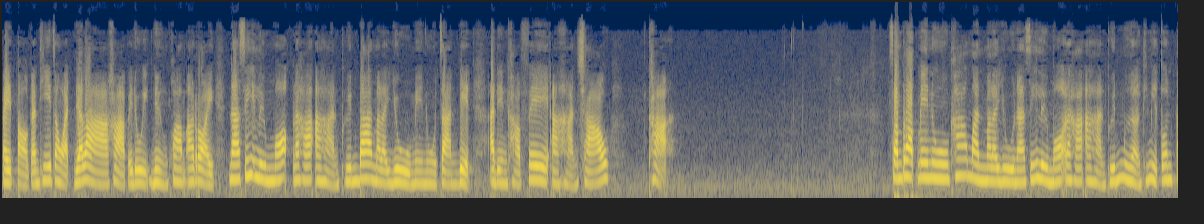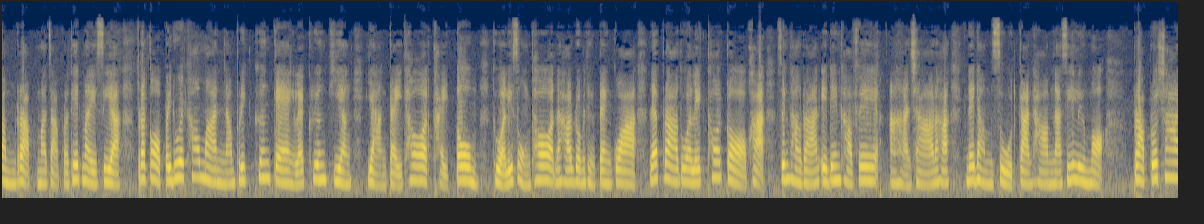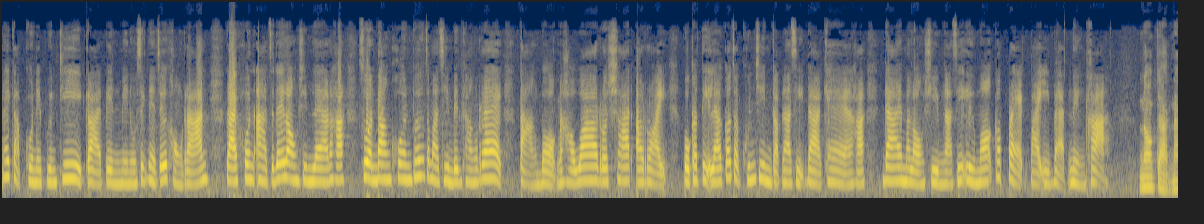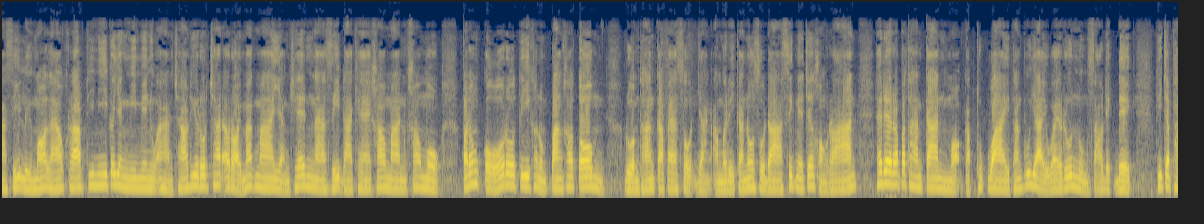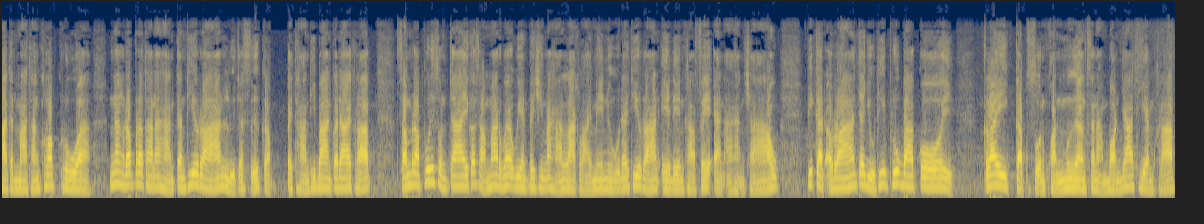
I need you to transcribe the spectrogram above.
ไปต่อกันที่จังหวัดยะลาค่ะ ไปดูอีกหนึ่งความอร่อย นาซิลืมเมาะนะคะ อาหารพื้นบ้านมาลายู เมนูจานเด็ดอเดนคาเฟ่อาหารเช้าค่ะ สำหรับเมนูข้าวมันมาลายูนาซีลือเมาะนะคะ อาหารพื้นเมืองที่มีต้นตำรับมาจากประเทศมาเลเซีย ประกอบไปด้วยข้าวมันน้ำพริกเครื่องแกง และเครื่องเคียง อย่างไก่ทอด ไข่ต้ม ถั่วลิสงทอดนะคะ รวมไปถึงแตงกวา และปลาตัวเล็กทอดกรอบค่ะ ซึ่งทางร้านเอเดนคาเฟ่อาหารเช้านะคะ ได้นำสูตรการทำนาซิลือเมาะ ปรับรสชาติให้กับคนในพื้นที่กลายเป็นเมนู signature ของร้าน หลายคนอาจจะได้ลองชิมแล้วนะคะ ส่วนบางคนเพิ่งจะมาชิมเป็นครั้งแรก ต่างบอกนะคะว่ารสชาติอร่อย ปกติแล้วก็จะคุ้นชินกับนาซิดาแคร์นะคะ ได้มาลองชิมนาซิลือเมาะก็แปลกไปอีกแบบหนึ่งค่ะ นอกจากนาซิลือเมาะแล้วครับ ที่นี่ก็ยังมีเมนูอาหารเช้าที่รสชาติอร่อยมากมาย อย่างเช่น นาซิดาแฆข้าวมันข้าวหมกปลาต้องโกโรตีขนมปังข้าวต้ม รวมทั้งกาแฟสดอย่างอเมริกาโน่โซดา signature ของร้าน ให้ได้รับประทานการเหมาะกับทุกวัย ทั้งผู้ใหญ่วัยรุ่นหนุ่มสาวเด็ก ๆ ที่จะพากันมาทั้งครอบครัว นั่งรับประทานอาหารกันที่ร้าน หรือจะซื้อกลับไปทานที่บ้านก็ได้ครับสำหรับผู้ที่สนใจก็สามารถแวะเวียนไปชิมอาหารหลากหลายเมนูได้ที่ร้านเอเดนคาเฟ่แอนอาหารเช้า พิกัดร้านจะอยู่ที่พลุบาโกย ใกล้กับสวนขวัญเมืองสนามบอลย่าเทียมครับ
